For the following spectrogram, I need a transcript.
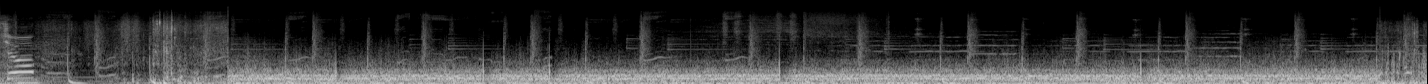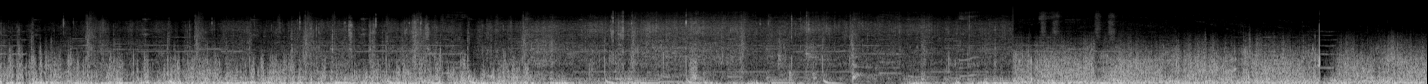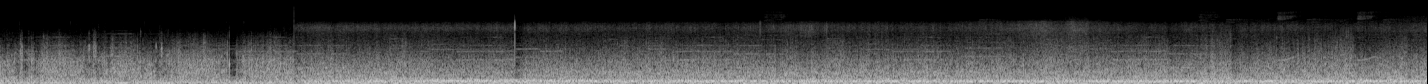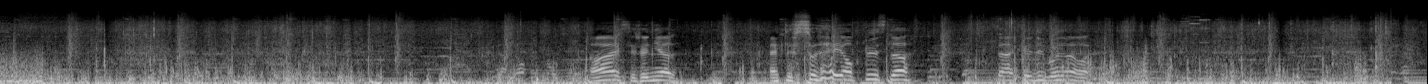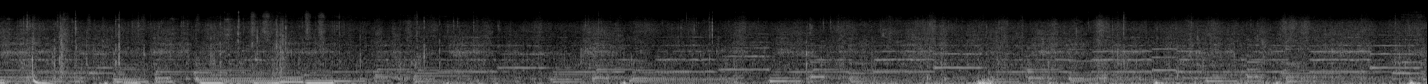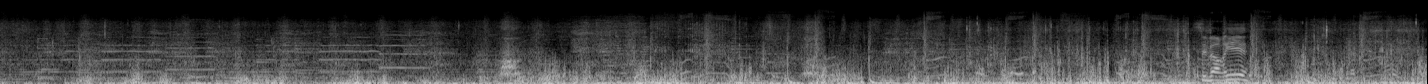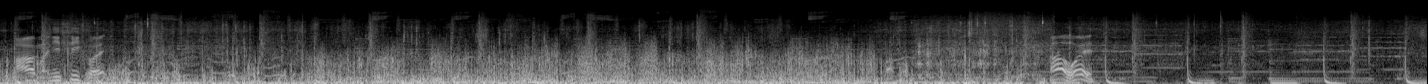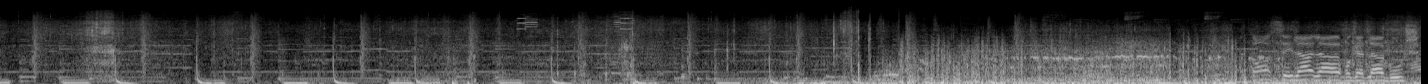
しよう。Ouais, c'est génial. Avec le soleil en plus là, c'est que du bonheur. C'est varié. Ah, magnifique, ouais. Ah ouais. C'est là, là, regarde là à gauche.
